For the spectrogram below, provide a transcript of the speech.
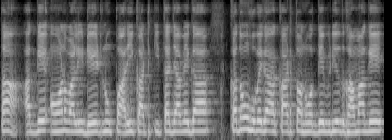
ਤਾਂ ਅੱਗੇ ਆਉਣ ਵਾਲੀ ਡੇਟ ਨੂੰ ਭਾਰੀ ਇਕੱਠ ਕੀਤਾ ਜਾਵੇਗਾ। ਕਦੋਂ ਹੋਵੇਗਾ ਇਕੱਠ ਤੁਹਾਨੂੰ ਅੱਗੇ ਵੀਡੀਓ ਦਿਖਾਵਾਂਗੇ।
